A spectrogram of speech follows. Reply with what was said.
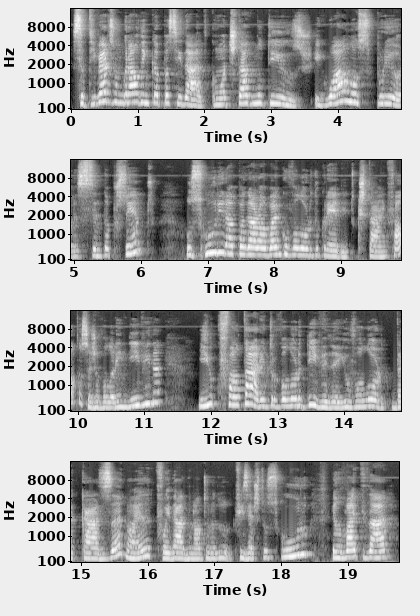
se tiveres um grau de incapacidade com atestado multiusos igual ou superior a 60%, o seguro irá pagar ao banco o valor do crédito que está em falta, ou seja, o valor em dívida, e o que faltar entre o valor de dívida e o valor da casa, não é? Que foi dado na altura do que fizeste o seguro, ele vai te dar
